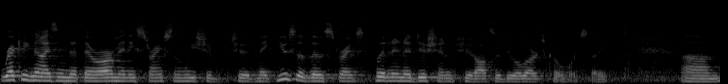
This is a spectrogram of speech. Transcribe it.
recognizing that there are many strengths and we should, should make use of those strengths, but in addition should also do a large cohort study. Um,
